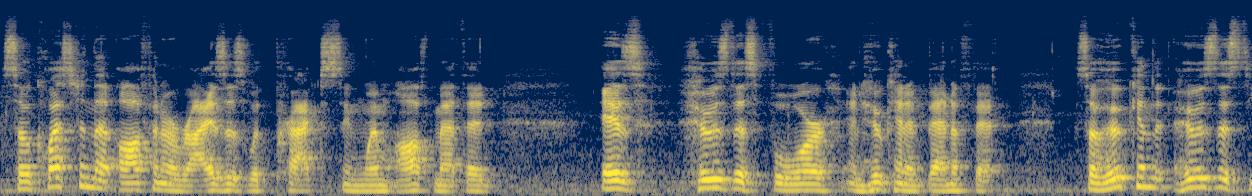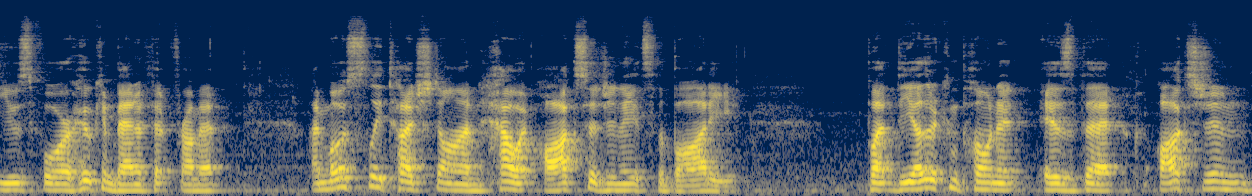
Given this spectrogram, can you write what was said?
So, a question that often arises with practicing Wim Hof method is who's this for and who can it benefit? So, who can who is this used for? Who can benefit from it? I mostly touched on how it oxygenates the body, but the other component is that oxygen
